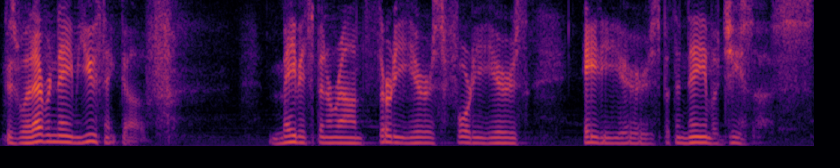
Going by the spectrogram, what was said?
Because whatever name you think of, maybe it's been around 30 years, 40 years, 80 years, but the name of Jesus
